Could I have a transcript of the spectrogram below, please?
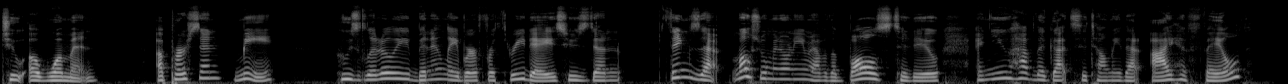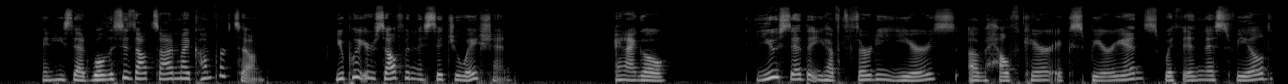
to a woman, a person, me, who's literally been in labor for three days, who's done things that most women don't even have the balls to do, and you have the guts to tell me that I have failed? And he said, Well, this is outside my comfort zone. You put yourself in this situation. And I go, You said that you have 30 years of healthcare experience within this field.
